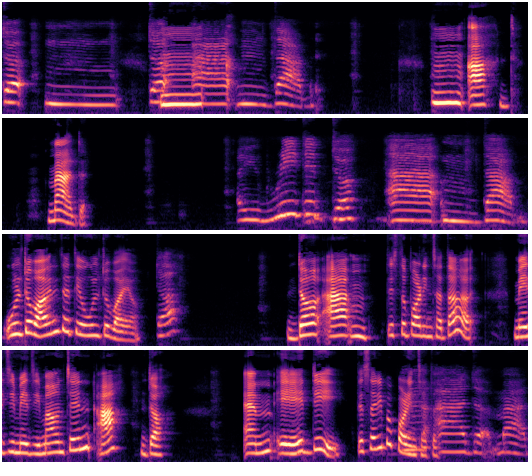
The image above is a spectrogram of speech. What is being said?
The the Mm. ah, mm, dam. Mm, ah. D. Mad. I read it the ah, mm, dam. उल्टो भयो नि त त्यो उल्टो भयो The ड आ उम्, त्यस्तो पढिन्छ त मेजी मेजी माउन्टेन आ ड एमएडी त्यसरी पो पढिन्छ त and mad.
